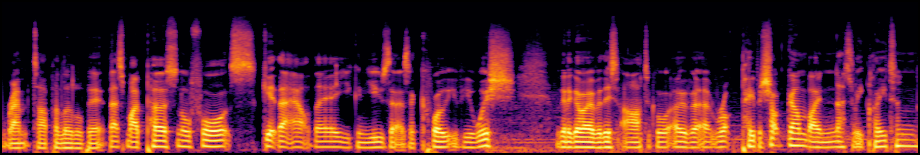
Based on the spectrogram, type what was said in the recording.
ramped up a little bit. That's my personal thoughts. Get that out there. You can use that as a quote if you wish. We're going to go over this article over at Rock Paper Shotgun by Natalie Clayton.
